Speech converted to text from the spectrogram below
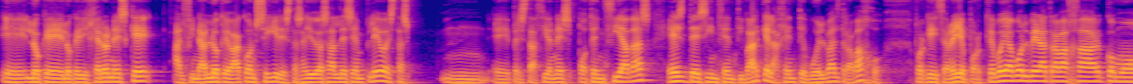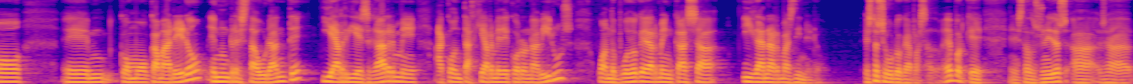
eh, lo, que, lo que dijeron es que al final lo que va a conseguir estas ayudas al desempleo, estas mm, eh, prestaciones potenciadas, es desincentivar que la gente vuelva al trabajo. Porque dicen, oye, ¿por qué voy a volver a trabajar como, em, como camarero en un restaurante y arriesgarme a contagiarme de coronavirus cuando puedo quedarme en casa y ganar más dinero? Esto seguro que ha pasado, ¿eh? porque en Estados Unidos, ah,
